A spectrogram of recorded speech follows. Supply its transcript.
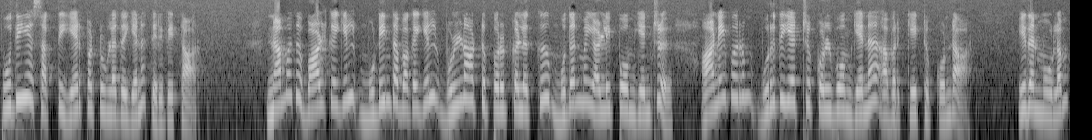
புதிய சக்தி ஏற்பட்டுள்ளது என தெரிவித்தார். நமது வாழ்க்கையில் முடிந்த வகையில் உள்நாட்டு பொருட்களுக்கு முதன்மை அளிப்போம் என்று அனைவரும் உறுதியேற்றுக் கொள்வோம் என அவர் கேட்டுக்கொண்டார் இதன் மூலம்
